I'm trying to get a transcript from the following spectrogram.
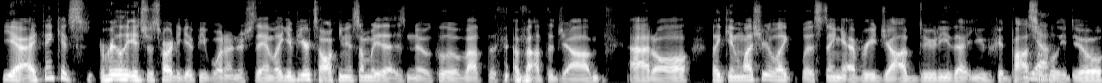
yeah i think it's really it's just hard to get people to understand like if you're talking to somebody that has no clue about the about the job at all like unless you're like listing every job duty that you could possibly yeah. do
